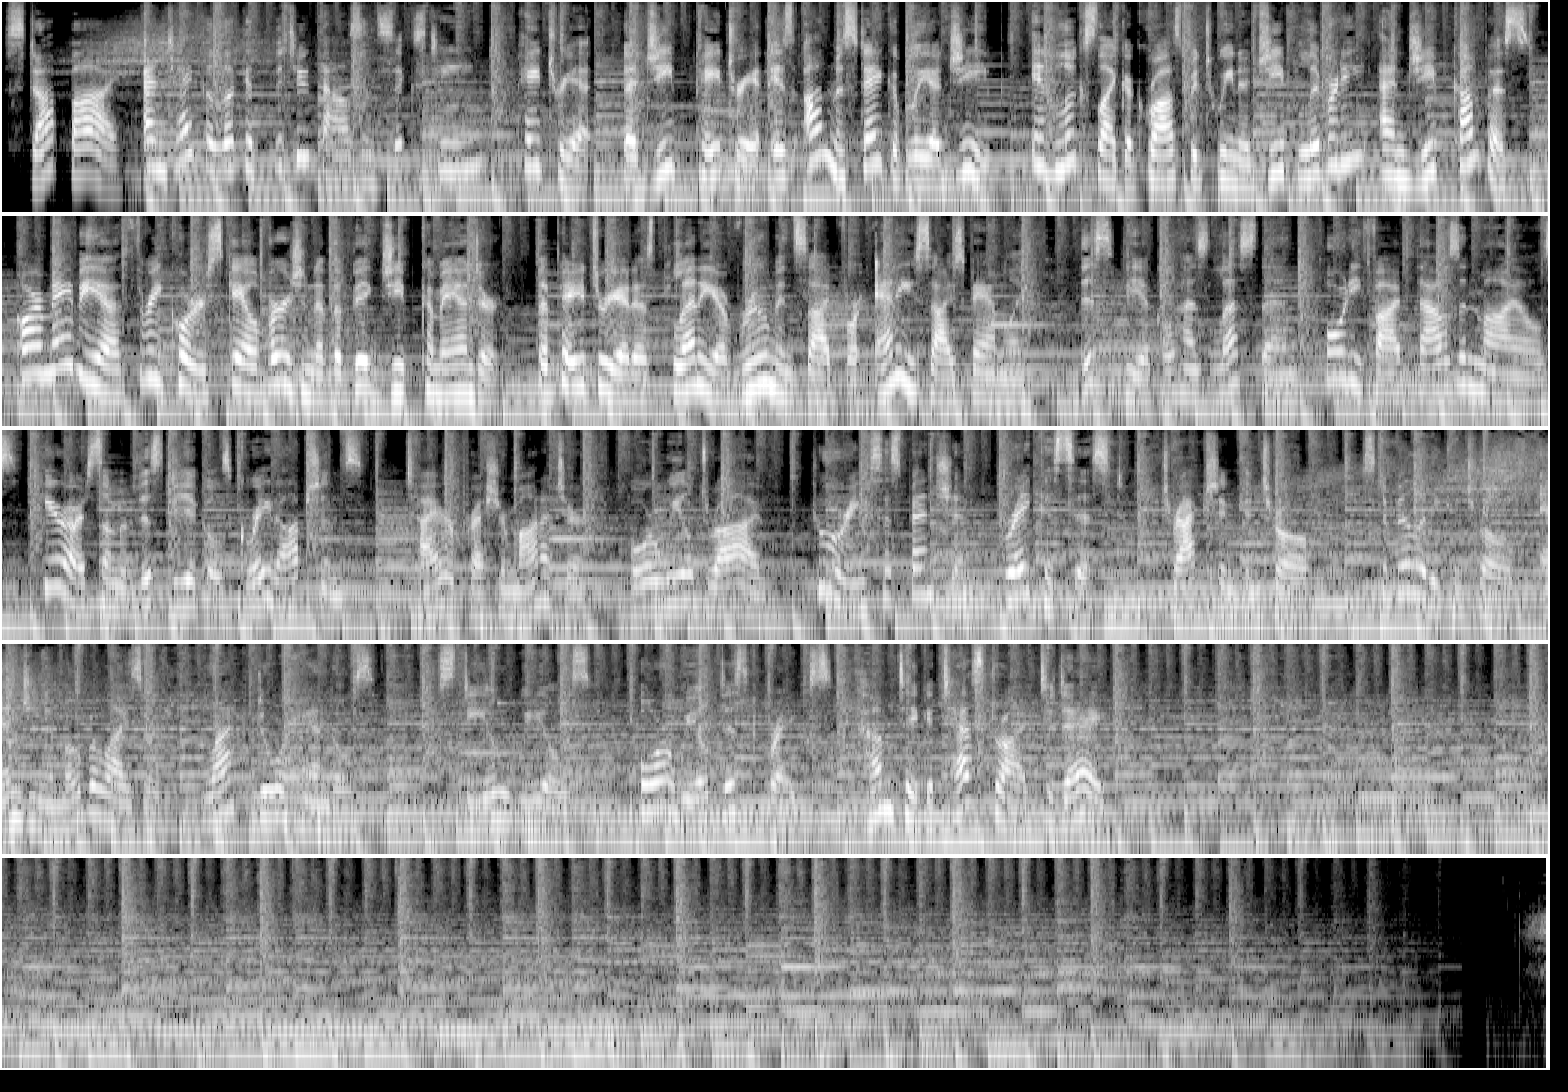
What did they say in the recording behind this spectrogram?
Stop by and take a look at the 2016 Patriot. The Jeep Patriot is unmistakably a Jeep. It looks like a cross between a Jeep Liberty and Jeep Compass, or maybe a three quarter scale version of the big Jeep Commander. The Patriot has plenty of room inside for any size family. This vehicle has less than 45,000 miles. Here are some of this vehicle's great options tire pressure monitor, four wheel drive, touring suspension, brake assist, traction control stability control, engine immobilizer, black door handles, steel wheels, four-wheel disc brakes. Come take a test drive today.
